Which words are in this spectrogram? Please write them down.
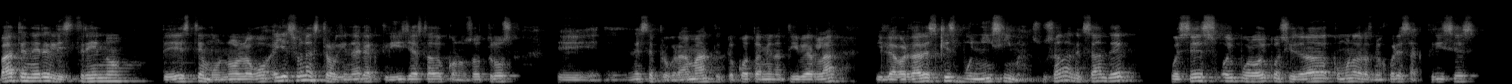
va a tener el estreno de este monólogo. Ella es una extraordinaria actriz, ya ha estado con nosotros eh, en este programa, te tocó también a ti verla, y la verdad es que es buenísima. Susana Alexander, pues es hoy por hoy considerada como una de las mejores actrices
